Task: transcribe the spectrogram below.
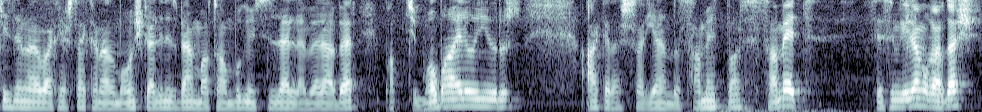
Herkese merhaba arkadaşlar kanalıma hoş geldiniz. Ben Batuhan. Bugün sizlerle beraber PUBG Mobile oynuyoruz. Arkadaşlar yanımda Samet var. Samet sesim geliyor mu kardeş?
